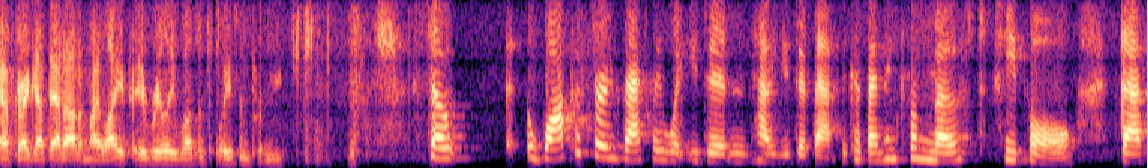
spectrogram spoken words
after I got that out of my life, it really was a poison for me. So, walk us through exactly what you did and how you did that, because I think for most people, that's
